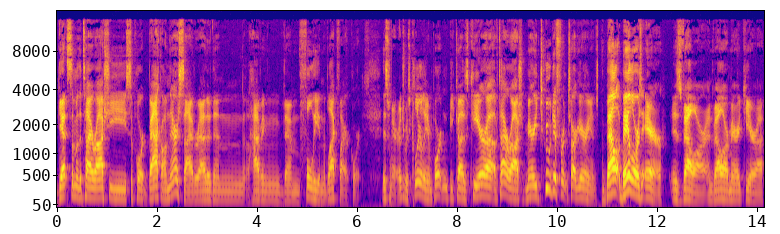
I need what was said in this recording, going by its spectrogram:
get some of the Tyroshi support back on their side rather than having them fully in the Blackfyre court. This marriage was clearly important because Kiera of Tyrosh married two different Targaryens. Bal- Baelor's heir is Valarr, and Valarr married Kiera,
